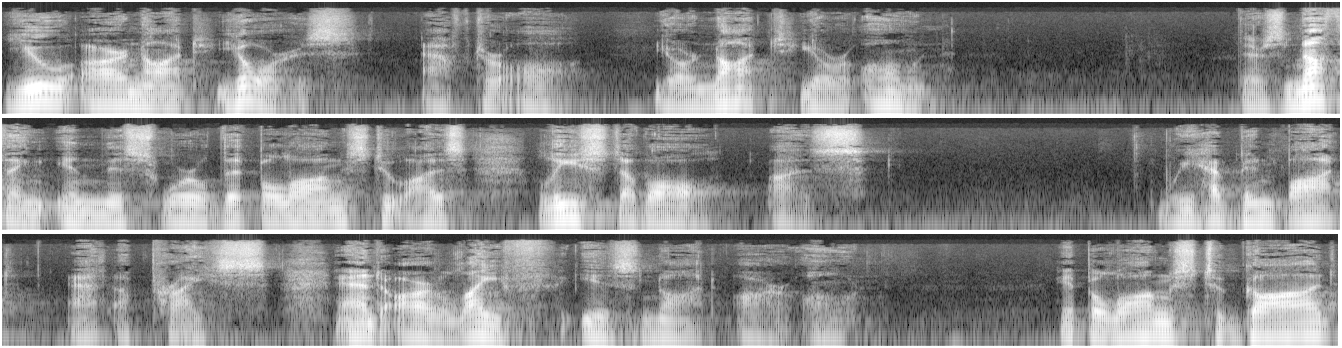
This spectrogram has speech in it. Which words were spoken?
you are not yours, after all. You're not your own. There's nothing in this world that belongs to us, least of all us. We have been bought at a price, and our life is not our own. It belongs to God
